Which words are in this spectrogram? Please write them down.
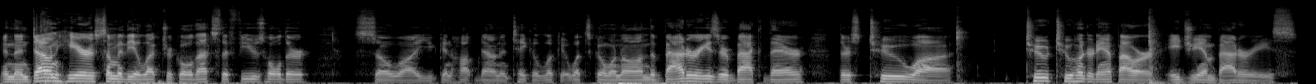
And then down here some of the electrical that's the fuse holder. So uh, you can hop down and take a look at what's going on. The batteries are back there. There's two uh, two 200 amp hour AGM batteries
